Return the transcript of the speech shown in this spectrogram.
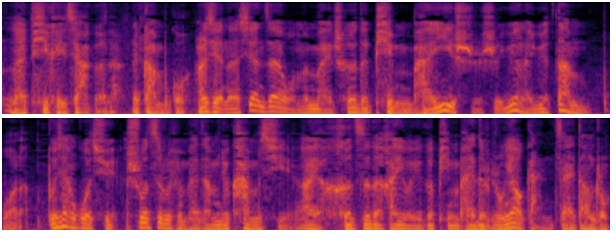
来 PK 价格的？那干不过。而且呢，现在我们买车的品牌意识是越来越淡薄了，不像过去说自主品牌咱们就看不起，哎呀，合资的还有一个品牌的荣耀感在当中。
